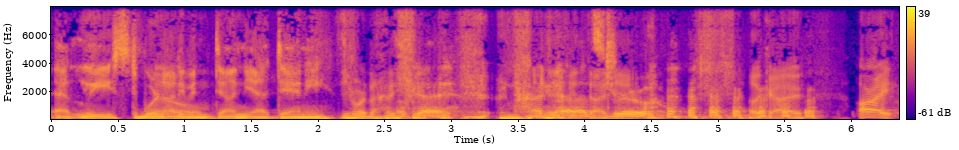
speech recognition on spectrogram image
At least we're not even done yet, Danny. We're not even. Okay. We're not Yeah, even that's done yet. true. okay. All right.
